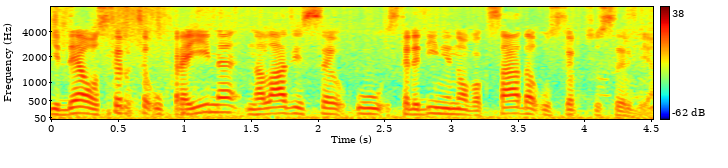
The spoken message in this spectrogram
i deo srca Ukrajine nalazi se u sredini Novog Sada, u srcu Srbije.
